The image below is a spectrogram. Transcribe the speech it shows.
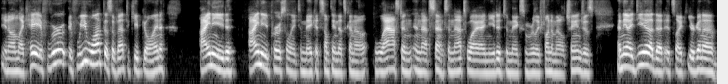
you know i'm like hey if we're if we want this event to keep going i need i need personally to make it something that's going to last in in that sense. And that's why i needed to make some really fundamental changes. And the idea that it's like you're going to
